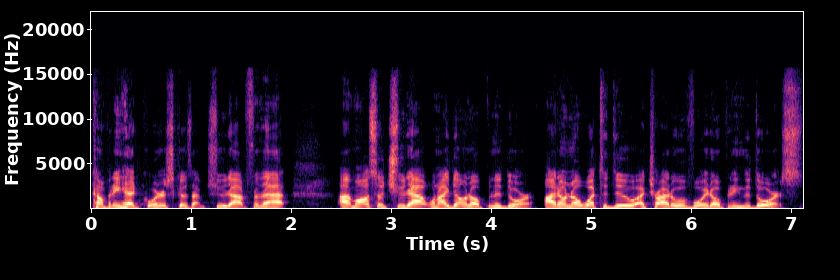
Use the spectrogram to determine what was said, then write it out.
company headquarters because I'm chewed out for that. I'm also chewed out when I don't open the door. I don't know what to do. I try to avoid opening the doors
